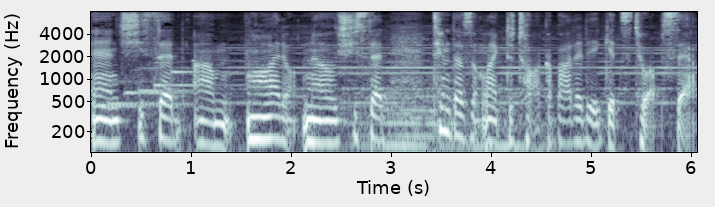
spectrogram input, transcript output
And she said, um, Oh, I don't know. She said, Tim doesn't like to talk about it, he gets too upset.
